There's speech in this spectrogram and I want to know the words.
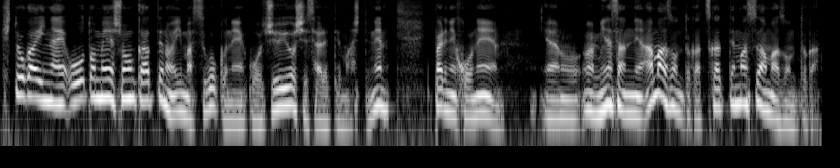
人がいないオートメーション化っていうのは今すごくね、こう重要視されてましてね、やっぱりね、こうね、あの、まあ、皆さんね、アマゾンとか使ってますアマゾンとか。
